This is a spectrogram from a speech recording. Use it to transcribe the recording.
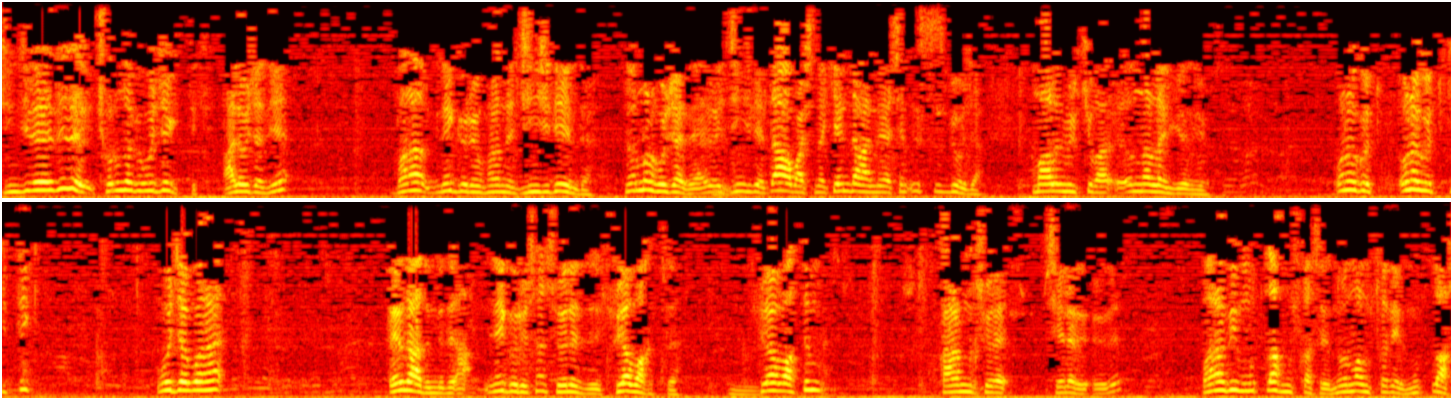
Cincilere değil de Çorum'da bir hocaya gittik. Ali Hoca diye. Bana ne görüyorum falan da cinci değildi. Normal hocaydı. Yani öyle cinci değil. Dağ başında kendi halinde yaşayan ıssız bir hoca. Malı mülkü var. Onlarla ilgileniyor. Ona göt ona göt gittik. Hoca bana evladım dedi. Ne görüyorsan söyle dedi. Suya baktı. Suya baktım. Karanlık şöyle şeyler öyle. Bana bir mutlak muskası. Normal muska değil. Mutlak.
